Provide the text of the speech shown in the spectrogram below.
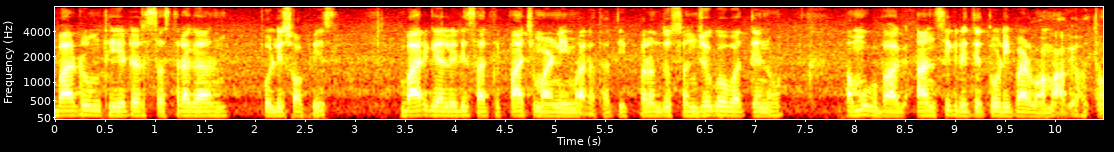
બારરૂમ થિયેટર શસ્ત્રાગાર પોલીસ ઓફિસ બાર ગેલેરી સાથે પાંચ માળની ઇમારત હતી, પરંતુ સંજોગો વધ તેનો અમુક ભાગ આંશિક રીતે તોડી પાડવામાં આવ્યો હતો.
